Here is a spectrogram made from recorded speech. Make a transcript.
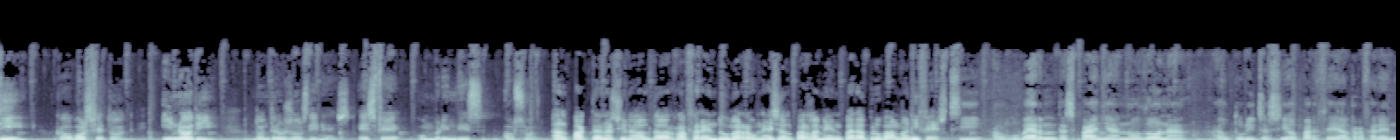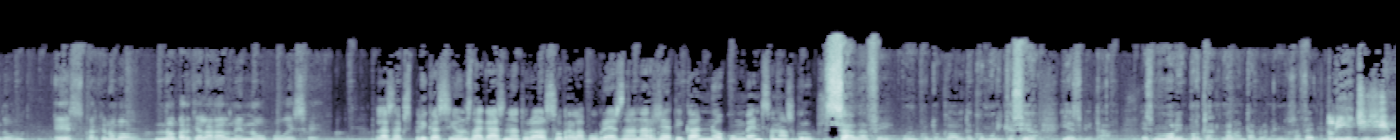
Dir que ho vols fer tot i no dir d'on treus els diners és fer un brindis al sol. El Pacte Nacional del Referèndum es reuneix al Parlament per aprovar el manifest. Si el govern d'Espanya no dona autorització per fer el referèndum és perquè no vol, no perquè legalment no ho pogués fer. Les explicacions de gas natural sobre la pobresa energètica no convencen els grups. S'ha de fer un protocol de comunicació i és vital. És molt important. Lamentablement no s'ha fet. Li exigim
